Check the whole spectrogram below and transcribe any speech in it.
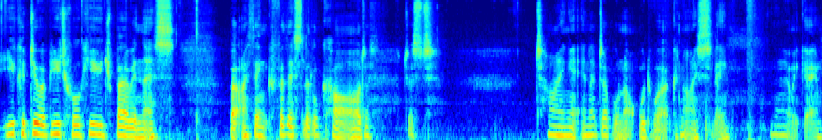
you could do a beautiful, huge bow in this, but I think for this little card, just tying it in a double knot would work nicely. There we go.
